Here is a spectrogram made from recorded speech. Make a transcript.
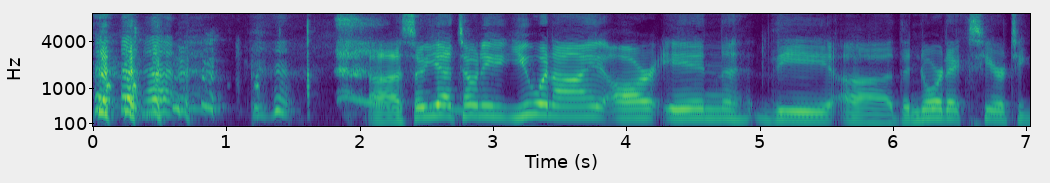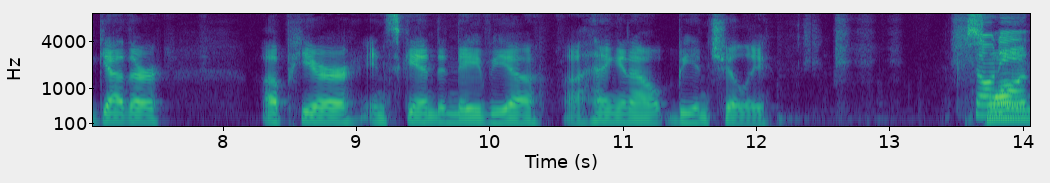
again. Uh, so yeah, Tony, you and I are in the uh, the Nordics here together, up here in Scandinavia, uh, hanging out, being chilly. Tony, Swan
